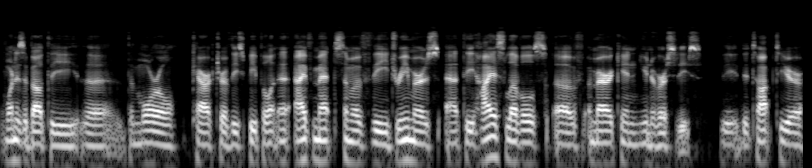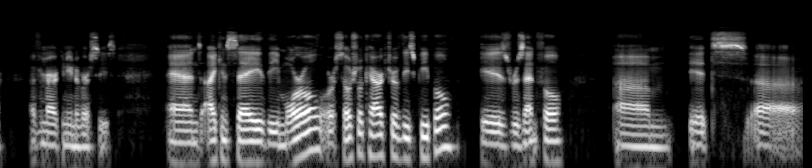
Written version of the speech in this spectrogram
one is about the the the moral character of these people, and I've met some of the dreamers at the highest levels of American universities, the the top tier of American universities, and I can say the moral or social character of these people is resentful. Um, it's uh,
